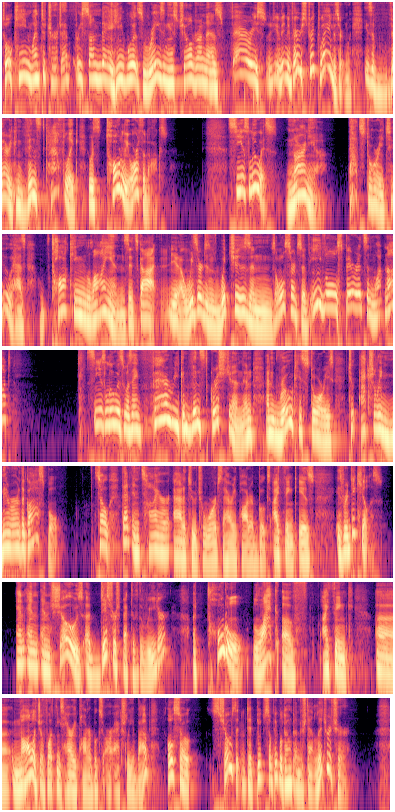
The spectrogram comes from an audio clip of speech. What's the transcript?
Tolkien went to church every Sunday. He was raising his children as very, in a very strict way, in a certain way. He's a very convinced Catholic who is totally orthodox. C.S. Lewis, Narnia, that story too has talking lions. It's got, you know, wizards and witches and all sorts of evil spirits and whatnot. C.S. Lewis was a very convinced Christian and, and wrote his stories to actually mirror the gospel. So that entire attitude towards the Harry Potter books, I think, is, is ridiculous and, and, and shows a disrespect of the reader, a total lack of, I think, uh, knowledge of what these Harry Potter books are actually about. Also shows that, that some people don't understand literature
